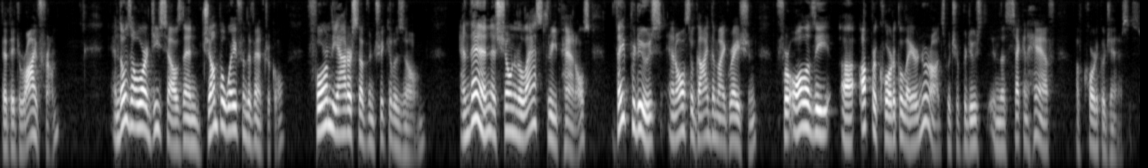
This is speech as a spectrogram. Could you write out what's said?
that they derive from. And those ORG cells then jump away from the ventricle, form the outer subventricular zone, and then, as shown in the last three panels, they produce and also guide the migration for all of the uh, upper cortical layer neurons, which are produced in the second half of corticogenesis.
